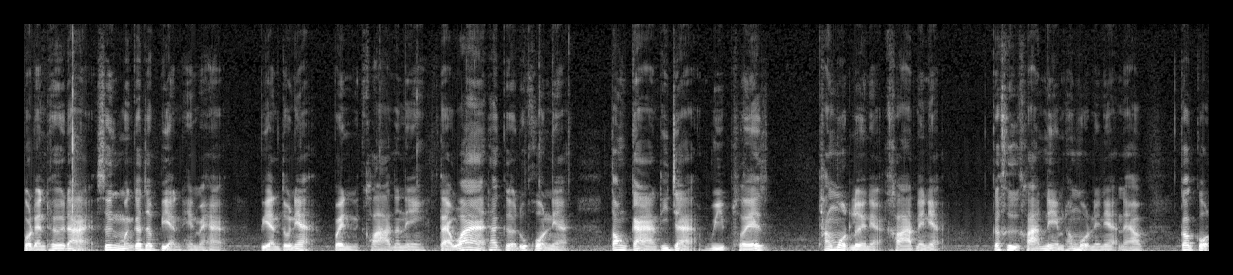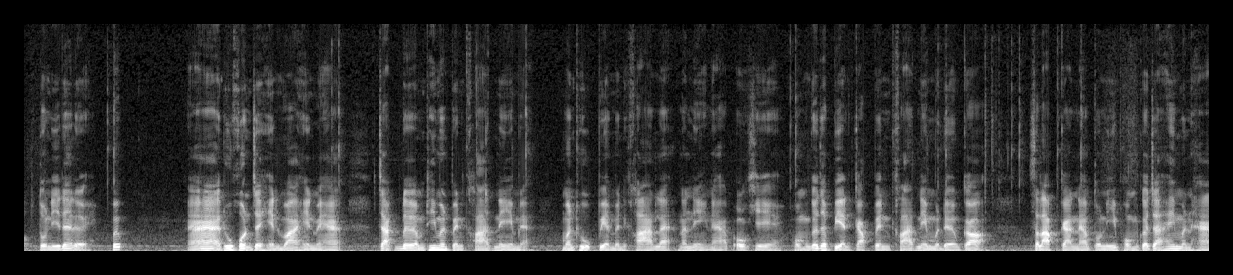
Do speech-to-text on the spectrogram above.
กด enter ได้ ซึ่งมันก็จะเปลี่ยนเห็นไหมฮะ เปลี่ยนตัวเนี้ยเป็น class นั่นเอง แต่ว่าถ้าเกิดทุกคนเนี่ยต้องการที่จะ replace ทั้งหมดเลยเนี่ย class ในเนี่ยก็คือ class name ทั้งหมดในเนี่ยนะครับ ก็กดตัวนี้ได้เลยปึ๊บ อ่าทุกคนจะเห็นว่าเห็นไหมฮะ จากเดิมที่มันเป็น class name เนี่ย มันถูกเปลี่ยนเป็น class แล้วนั่นเองนะครับ โอเค ผมก็จะเปลี่ยนกลับเป็น class name เหมือนเดิมก็สลับกันนะครับ ตรงนี้ผมก็จะให้มันหา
